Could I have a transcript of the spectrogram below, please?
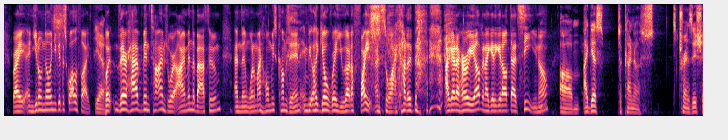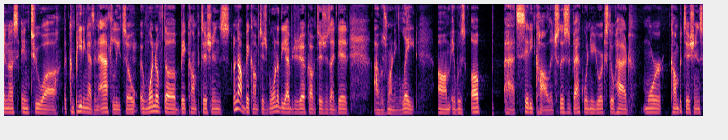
right? And you don't know and you get disqualified. Yeah. But there have been times where I'm in the bathroom and then one of my homies comes in and be like, "Yo, Ray, you gotta fight," and so I gotta, I gotta hurry up and I gotta get off that seat, you know? um i guess to kind of s- transition us into uh the competing as an athlete. So in one of the big competitions or not big competitions but one of the IBJJF competitions i did i was running late. Um it was up at city college. So this is back when new york still had more competitions.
